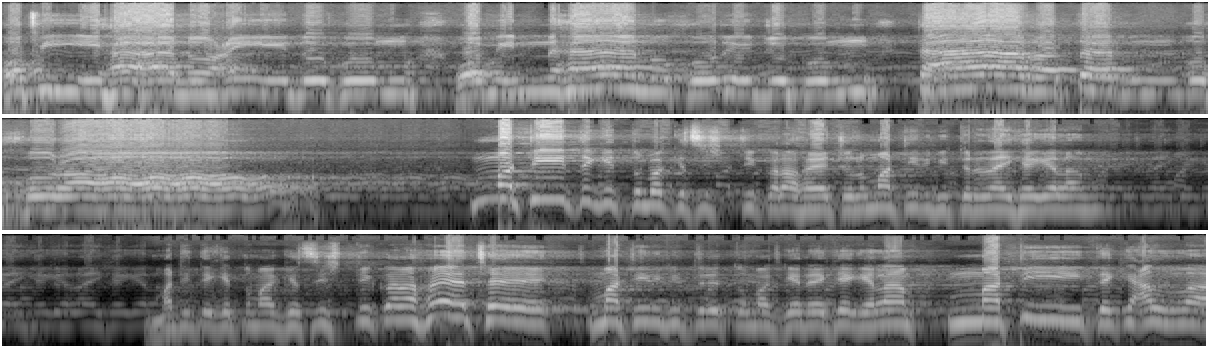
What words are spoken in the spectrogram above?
ওয়া ফিহা নুঈদুকুম ওয়া মিনহা নুখরিজুকুম তারাতান উখরা। মাটি থেকে তোমাকে সৃষ্টি করা হয়েছিল, মাটির ভিতরে রাইখা গেলাম। মাটি থেকে তোমাকে সৃষ্টি করা হয়েছে, মাটির ভিতরে তোমাকে রেখে গেলাম, মাটি থেকে আল্লাহ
